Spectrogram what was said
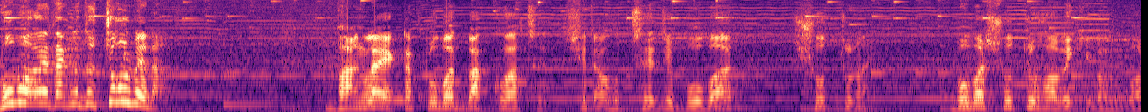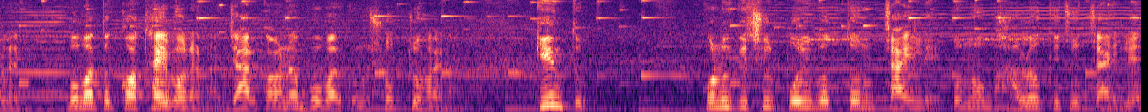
বোবা হয়ে থাকলে তো চলবে না। বাংলায় একটা প্রবাদ বাক্য আছে, সেটা হচ্ছে যে বোবার শত্রু নাই। বোবার শত্রু হবে কীভাবে বলেন? বোবা তো কথাই বলে না, যার কারণে বোবার কোনো শত্রু হয় না। কিন্তু কোনো কিছুর পরিবর্তন চাইলে, কোনো ভালো কিছু চাইলে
